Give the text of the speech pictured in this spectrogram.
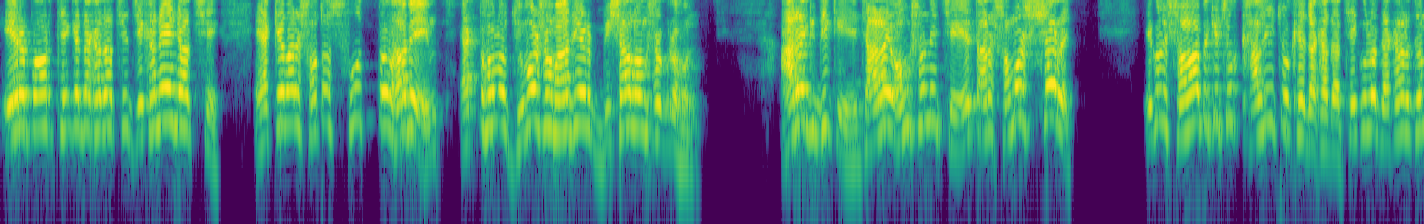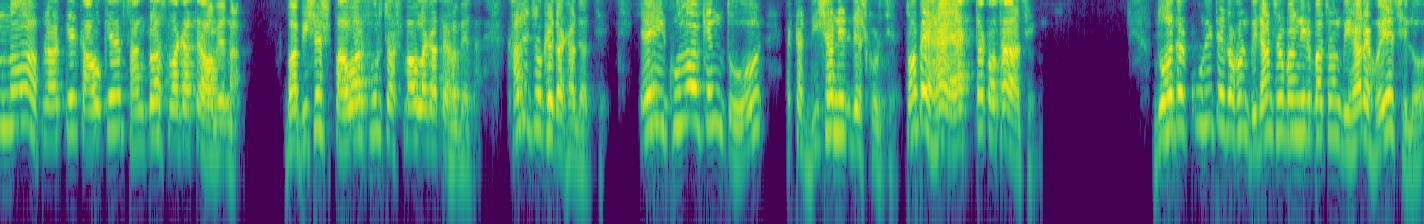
এরপর থেকে দেখা যাচ্ছে যেখানেই যাচ্ছে, একেবারে স্বতঃস্ফূর্ত ভাবে একটা হলো যুব সমাজের বিশাল অংশগ্রহণ। আরেক দিকে যারাই অংশ নিচ্ছে, তারা সমস্যার এগুলো সব কিছু খালি চোখে দেখা যাচ্ছে। এগুলো দেখার জন্য আপনাকে কাউকে সানগ্লাস লাগাতে হবে না। বা বিশেষ পাওয়ারফুল চশমাও লাগাতে হবে না। খালি চোখে দেখা যাচ্ছে। এইগুলো কিন্তু একটা দিশা নির্দেশ করছে। তবে হ্যাঁ একটা কথা আছে। দু হাজার কুড়িতে যখন বিধানসভা নির্বাচন বিহারে হয়েছিল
